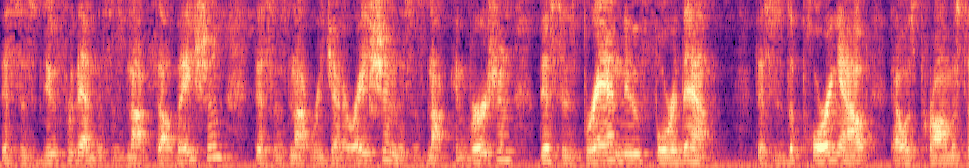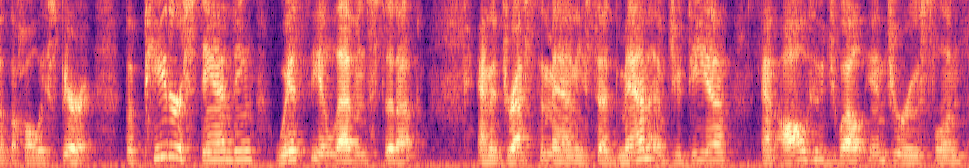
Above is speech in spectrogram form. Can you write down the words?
This is new for them. This is not salvation. This is not regeneration. This is not conversion. This is brand new for them. This is the pouring out that was promised of the Holy Spirit. But Peter, standing with the eleven, stood up and addressed the men. He said, Men of Judea and all who dwell in Jerusalem,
